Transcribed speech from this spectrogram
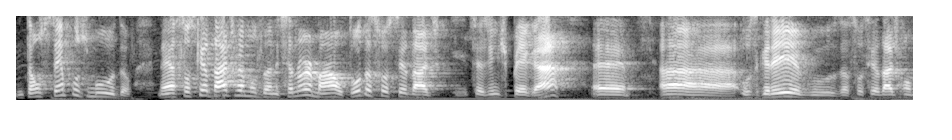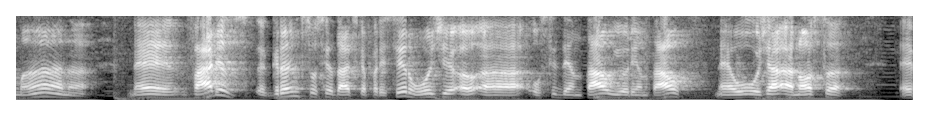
Então os tempos mudam, né? A sociedade vai mudando, isso é normal. Toda a sociedade, se a gente pegar é, a- os gregos, a sociedade romana, né? Várias grandes sociedades que apareceram hoje, a, a ocidental e oriental, né? Hoje a, a nossa é,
